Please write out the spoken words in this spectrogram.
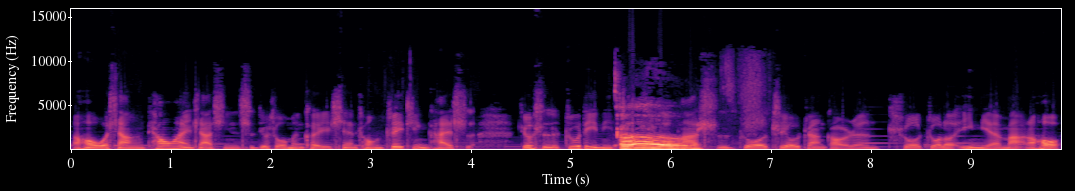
然后我想调换一下形式，就是我们可以先从最近开始。就是朱迪，你自己的话是做自由撰稿人，说做了一年嘛。然后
